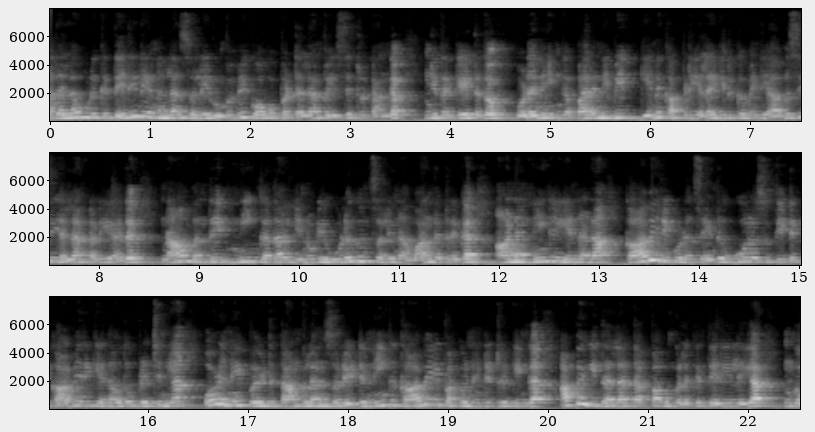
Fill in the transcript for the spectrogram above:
அதெல்லாம் உனக்கு தெரியலையென்னலாம் சொல்லி ரொம்பவே கோவப்பட்டெல்லாம் பேசிட்டு இருக்காங்க. இதை கேட்டதோ உடனே இங்க பாரு நிவின் எனக்கு அப்படியெல்லாம் இருக்க வேண்டிய அவசியம் எல்லாம் கிடையாது. நான் வந்து நீங்க தான் என்னுடைய உலகம்னு சொல்லி நான் வாழ்ந்துட்டு இருக்கேன். ஆனா நீங்க என்னன்னா காவேரி கூட சேர்ந்து ஊரை சுத்திட்டு காவேரிக்கு ஏதாவது பிரச்சனையா உடனே போயிட்டு தாங்கலாம்னு சொல்லிட்டு நீங்க காவேரி பக்கம் நின்றுட்டு இருக்கீங்க. அப்ப இதெல்லாம் தப்பா உங்களுக்கு தெரியலையா? உங்க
